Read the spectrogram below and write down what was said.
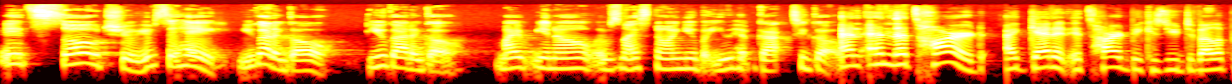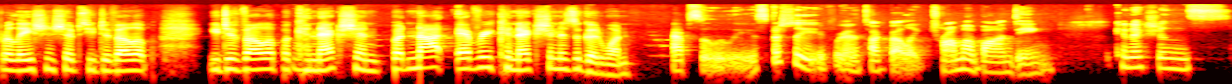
It's so true. You have to say, hey, you got to go. You got to go my you know it was nice knowing you but you have got to go. And and that's hard. I get it. It's hard because you develop relationships you develop you develop a mm-hmm. connection but not every connection is a good one. Absolutely. Especially if we're going to talk about like trauma bonding. Connections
